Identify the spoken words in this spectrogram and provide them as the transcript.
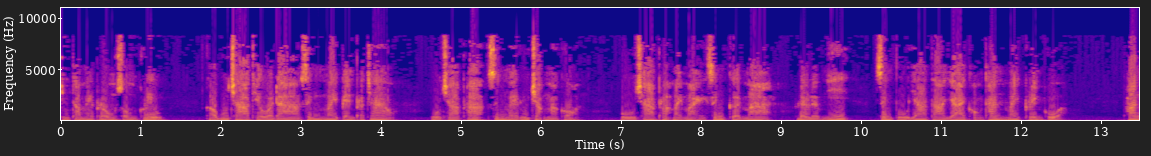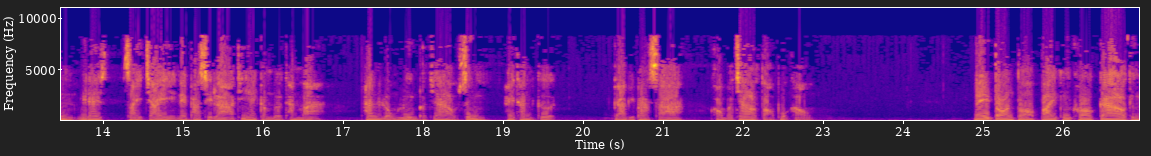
จึงทำให้พระองค์ทรงกลิ้ว เขาบูชาเทวดาซึ่งไม่เป็นพระเจ้า บูชาพระซึ่งไม่รู้จักมาก่อน บูชาพระใหม่ๆ ซึ่งเกิดมาเร็วๆนี้ ซึ่งปู่ย่าตายายของท่านไม่เกรงกลัว ท่านไม่ได้ใส่ใจในพระศิลาที่ให้กำเนิดท่านมา ท่านหลงลืมพระเจ้าซึ่งให้ท่านเกิด การพิพากษาของพระเจ้าต่อพวกเขา ในตอนต่อไปคือข้อ 9 ถึง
